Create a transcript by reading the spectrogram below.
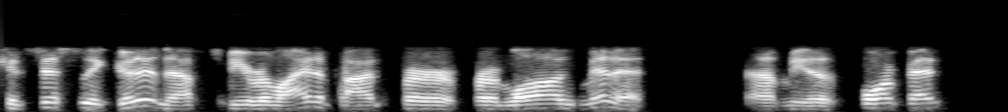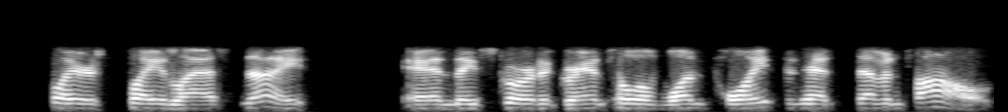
consistently good enough to be relied upon for for long minutes. Um, you know, four bench players played last night, and they scored a grand total of one point and had seven fouls.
